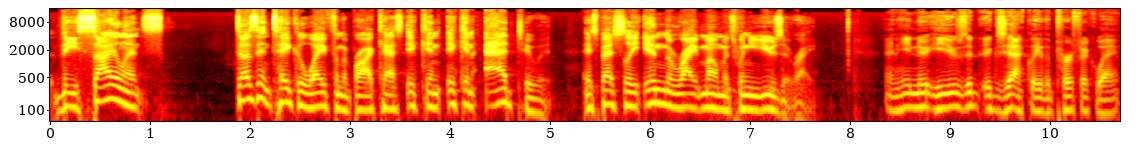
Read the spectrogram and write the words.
the silence doesn't take away from the broadcast. It can it can add to it, especially in the right moments when you use it right. And he knew he used it exactly the perfect way.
